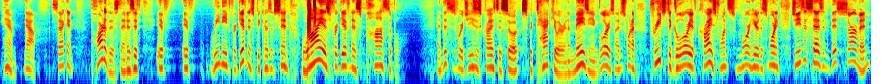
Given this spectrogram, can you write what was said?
Him. Now, second part of this then is if if if we need forgiveness because of sin, why is forgiveness possible? And this is where Jesus Christ is so spectacular and amazing and glorious. And I just want to preach the glory of Christ once more here this morning. Jesus says in this sermon,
